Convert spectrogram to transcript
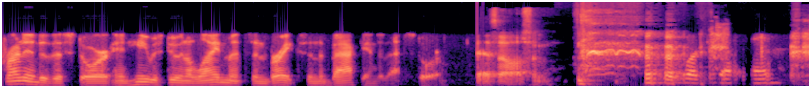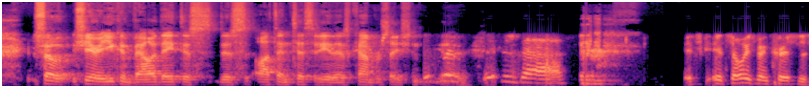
front end of this store, and he was doing alignments and brakes in the back end of that store. That's awesome. It worked out, yeah. so Sheri, you can validate this this authenticity of this conversation. This is, this is uh It's it's always been Kris's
